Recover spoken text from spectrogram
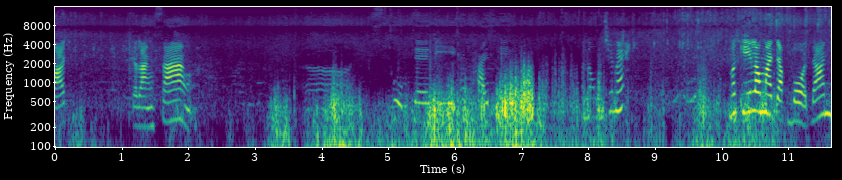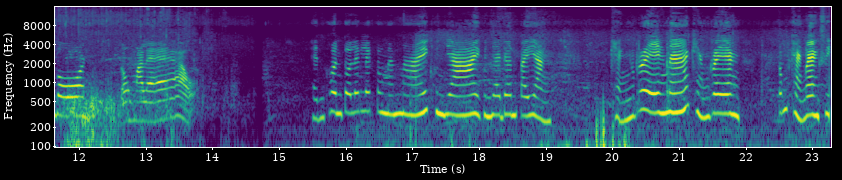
วัด กำลังสร้างถูกเจดีย์คล้ายๆที่นครพนมใช่ไหม เมื่อกี้เรามาจากโบสถ์ด้านบน ลงมาแล้ว เห็นคนตัวเล็กๆตรงนั้นไหมคุณยาย คุณยายเดินไปอย่าง แข็งแรงนะ แข็งแรง ต้องแข็งแรงสิ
